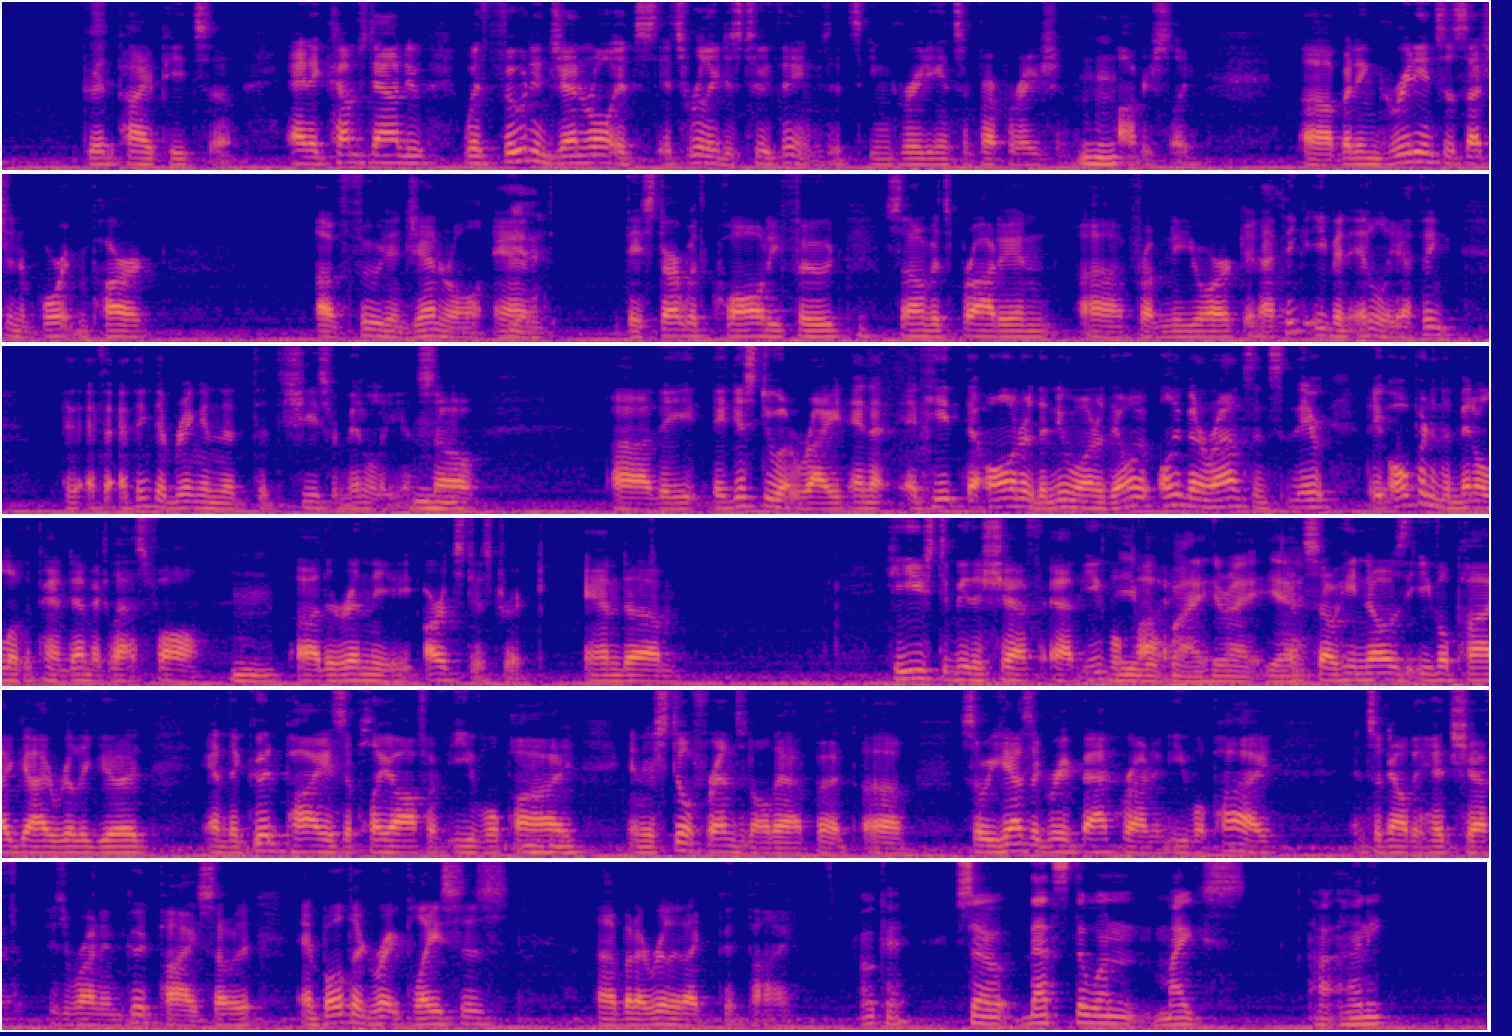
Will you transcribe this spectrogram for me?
Good Pie Pizza, and it comes down to with food in general. It's it's really just two things. It's ingredients and preparation, Mhm. obviously, uh, but ingredients is such an important part of food in general, and Yeah. they start with quality food. Some of it's brought in uh, from New York, and I think even Italy. I think I, th- I think they bring in the, the cheese from Italy, and so. Uh, they they just do it right, and and he the owner, the new owner, they only, only been around since they they opened in the middle of the pandemic last fall. Mhm. Uh, they're in the arts district, and um, he used to be the chef at Evil, Evil Pie. Evil Pie, right? Yeah. And so he knows the Evil Pie guy really good. And the Good Pie is a playoff of Evil Pie. And they're still friends and all that. But uh, so he has a great background in Evil Pie. And so now the head chef is running Good Pie. So, and both are great places. Uh, but I really like Good Pie. Okay, so that's the one Mike's hot honey.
